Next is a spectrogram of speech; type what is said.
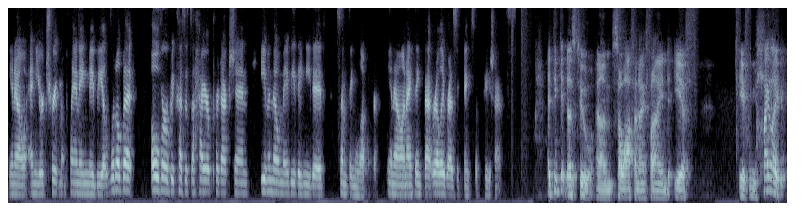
you know and your treatment planning may be a little bit over because it's a higher production even though maybe they needed something lower, you know, and I think that really resonates with patients. I think it does too. Um, so often I find if if we highlight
